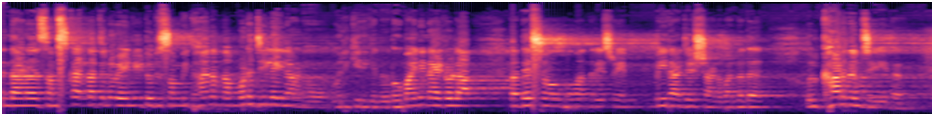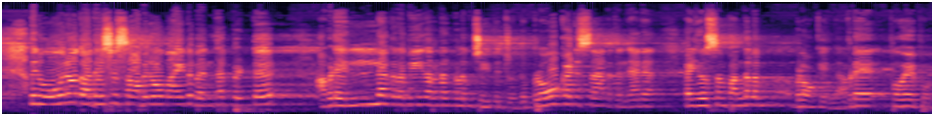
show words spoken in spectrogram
എന്താണ് സംസ്കരണത്തിന് വേണ്ടിയിട്ട് ഒരു സംവിധാനം നമ്മുടെ ജില്ലയിലാണ് ഒരുക്കിയിരിക്കുന്നത്. ബഹുമാന്യനായിട്ടുള്ള തദ്ദേശ വകുപ്പ് മന്ത്രി ശ്രീ വി രാജേഷാണ് വന്നത് ഉദ്ഘാടനം ചെയ്തത്. അതിന് ഓരോ തദ്ദേശ സ്ഥാപനവുമായിട്ട് ബന്ധപ്പെട്ട് അവിടെ എല്ലാ ക്രമീകരണങ്ങളും ചെയ്തിട്ടുണ്ട്. ബ്ലോക്ക് അടിസ്ഥാനത്തിൽ ഞാൻ കഴിഞ്ഞ ദിവസം പന്തളം ബ്ലോക്കില്ല അവിടെ പോയപ്പോൾ.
